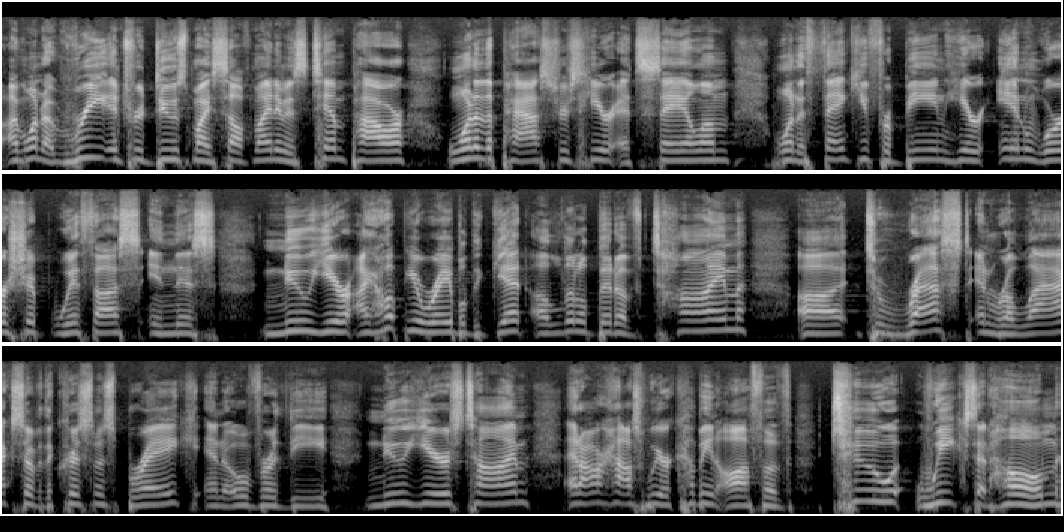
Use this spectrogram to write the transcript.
I want to reintroduce myself. My name is Tim Power, one of the pastors here at Salem. I want to thank you for being here in worship with us in this new year. I hope you were able to get a little bit of time uh, to rest and relax over the Christmas break and over the New Year's time. At our house, we are coming off of two weeks at home.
